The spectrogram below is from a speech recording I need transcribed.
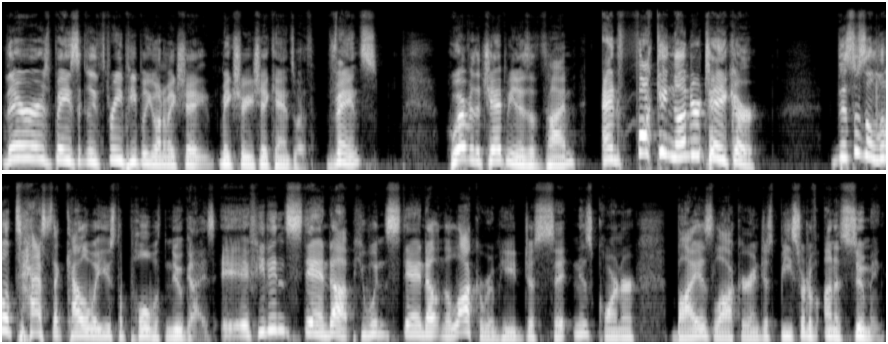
there's basically three people you want to make sure, make sure you shake hands with Vince, whoever the champion is at the time, and fucking Undertaker. This was a little test that Calaway used to pull with new guys. If he didn't stand up, he wouldn't stand out in the locker room. He'd just sit in his corner by his locker and just be sort of unassuming.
